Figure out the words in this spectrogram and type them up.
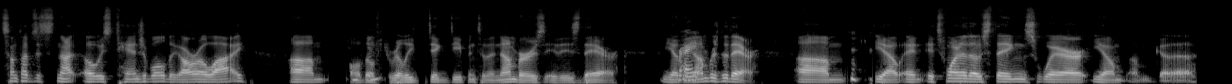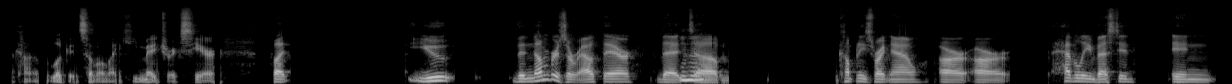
Sometimes it's not always tangible, the ROI. Um, although mm-hmm. if you really dig deep into the numbers, it is there. You know, right. the numbers are there. Um, you know, and it's one of those things where, you know, I'm gonna kind of look at some of my key metrics here. But you the numbers are out there that mm-hmm. um, companies right now are are heavily invested in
